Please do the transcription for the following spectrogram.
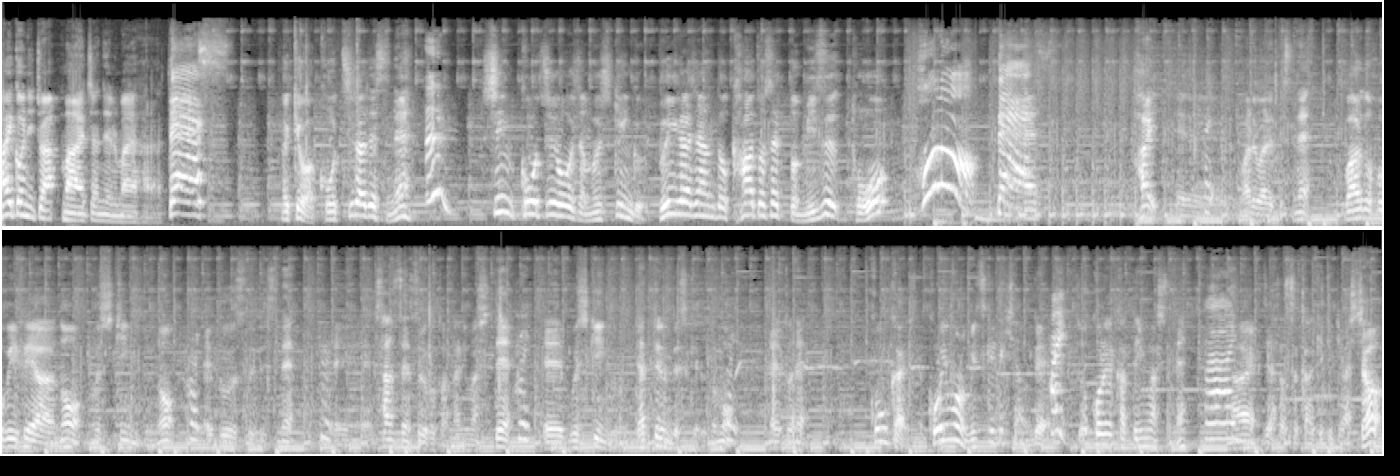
はい、こんにちは。まーチャンネル前原です。今日はこちらですね。新甲虫王者虫キング V ガジャンとカートセット水と炎です。はい、えーはい我々ですね。ワールドホビーフェアの虫キングの、はいえーブースでですね、うんえー参戦することになりまして、はいえー虫キングやってるんですけれども、はいえっ、とね今回ですねこういうものを見つけてきたので、はいこれ買ってみましたね。ははい、じゃあ早速開けていきましょう。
